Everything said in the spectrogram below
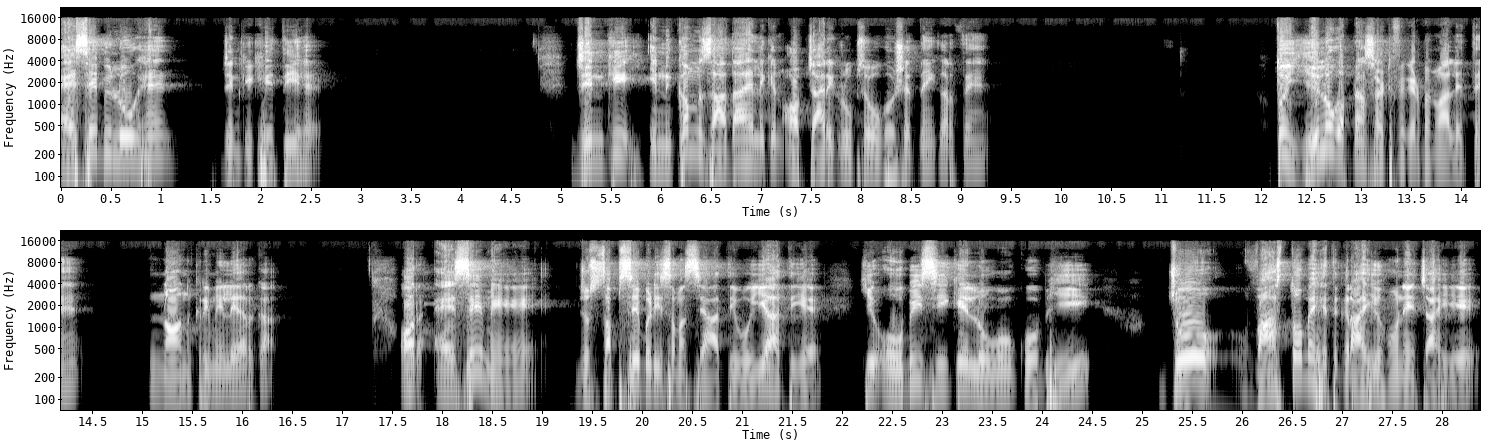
ऐसे भी लोग हैं जिनकी खेती है, जिनकी इनकम ज़्यादा है लेकिन औपचारिक रूप से वो घोषित नहीं करते हैं तो ये लोग अपना सर्टिफिकेट बनवा लेते हैं नॉन क्रीमी लेयर का। और ऐसे में जो सबसे बड़ी समस्या आती, वो ये आती है कि ओबीसी के लोगों को भी जो वास्तव में हितग्राही होने चाहिए,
